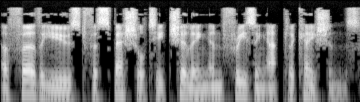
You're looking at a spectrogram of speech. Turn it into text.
are further used for specialty chilling and freezing applications.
